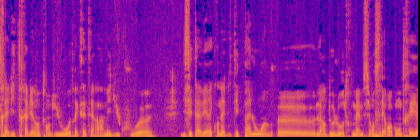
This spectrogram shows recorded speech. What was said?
très vite, très bien entendu ou autre, etc. Mais du coup, euh, il s'est avéré qu'on habitait pas loin euh, l'un de l'autre, même si on s'est rencontrés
